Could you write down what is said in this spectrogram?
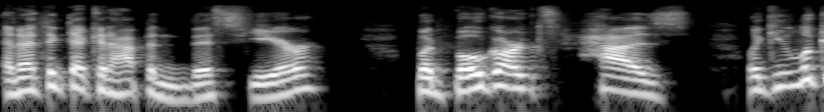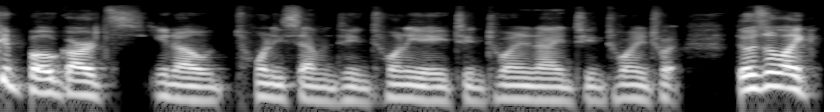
and i think that could happen this year but Bogaerts has like you look at Bogaerts, you know 2017 2018 2019 2020 those are like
